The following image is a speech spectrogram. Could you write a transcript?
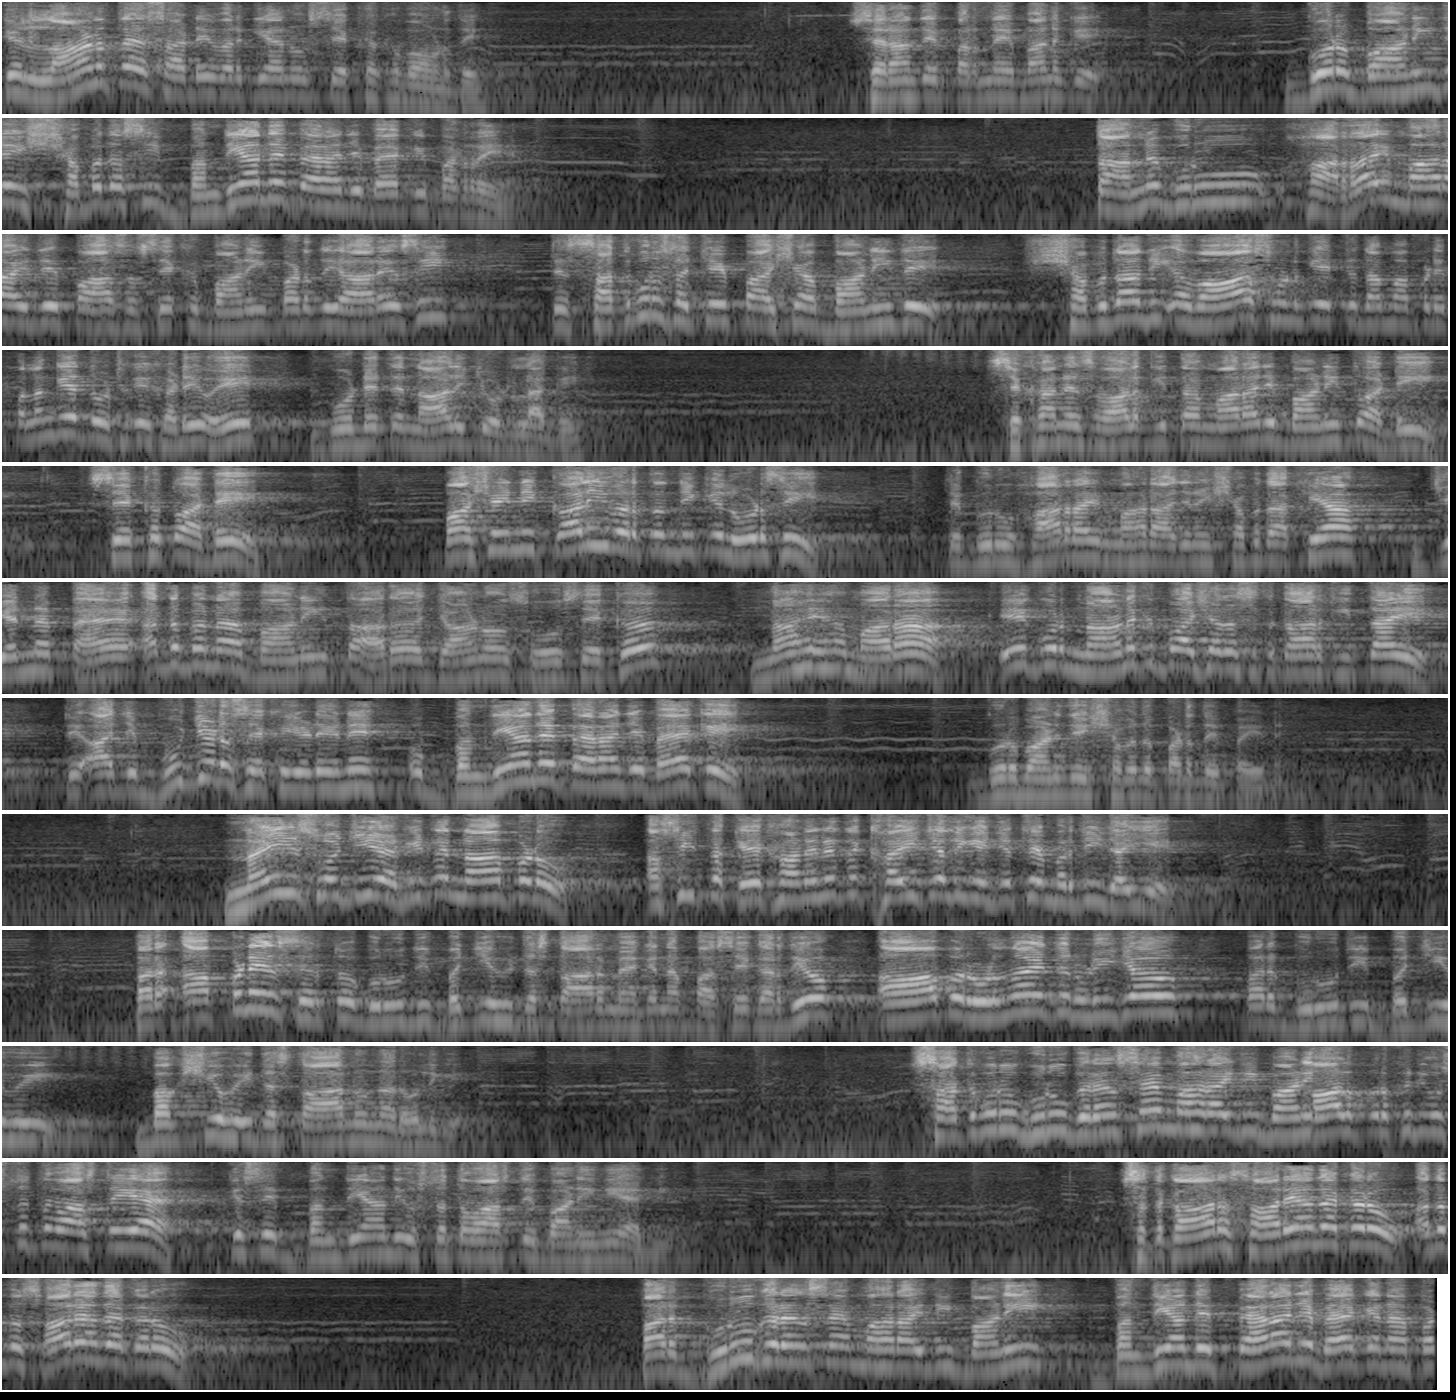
ਕਿ ਲਾਣਤ ਹੈ ਸਾਡੇ ਵਰਗਿਆਂ ਨੂੰ ਸਿੱਖ ਖਵਾਉਣ ਦੇ। ਸਿਰਾਂ ਤੇ ਪਰਨੇ ਬੰਨ ਕੇ ਗੁਰਬਾਣੀ ਦੇ ਸ਼ਬਦ ਅਸੀਂ ਬੰਦਿਆਂ ਦੇ ਪੈਰਾਂ 'ਚ ਬਹਿ ਕੇ ਪੜ ਰਹੇ ਹਾਂ। ਧੰਨ ਗੁਰੂ ਹਰਿ ਮਹਾਰਾਜ ਦੇ ਪਾਸ ਸਿੱਖ ਬਾਣੀ ਪੜ੍ਹਦੇ ਆ ਰਹੇ ਸੀ ਤੇ ਸਤਿਗੁਰੂ ਸੱਚੇ ਪਾਤਸ਼ਾਹ ਬਾਣੀ ਦੇ ਸ਼ਬਦਾਂ ਦੀ ਆਵਾਜ਼ ਸੁਣ ਕੇ ਇੱਕਦਮ ਆਪਣੇ ਪਲੰਘੇ ਤੋਂ ਉੱਠ ਕੇ ਖੜੇ ਹੋਏ, ਗੋਡੇ ਤੇ ਨਾਲ ਹੀ ਚੋਟ ਲੱਗ ਗਈ। ਸਿੱਖਾਂ ਨੇ ਸਵਾਲ ਕੀਤਾ, ਮਹਾਰਾਜ, ਬਾਣੀ ਤੁਹਾਡੀ ਸਿੱਖ ਤੁਹਾਡੇ। ਪਾਸ਼ਾ ਇੰਨੀ ਕਾਲੀ ਵਰਤਨ ਦੀ ਕਿ ਲੋੜ ਸੀ? ਤੇ ਗੁਰੂ ਹਰ ਰਾਏ ਮਹਾਰਾਜ ਨੇ ਸ਼ਬਦ ਆਖਿਆ, ਜਿਨ ਪੈ ਅਦਬਨਾ ਬਾਣੀ ਧਰ, ਜਾਣੋ ਸੋ ਸਿੱਖ, ਨਾਹੇ ਹਮਾਰਾ। ਇਹ ਗੁਰੂ ਨਾਨਕ ਪਾਸ਼ਾ ਦਾ ਸਤਿਕਾਰ ਕੀਤਾ ਏ, ਤੇ ਅੱਜ ਬੂਝੜ ਸਿੱਖ ਜਿਹੜੇ ਨੇ, ਉਹ ਬੰਦਿਆਂ ਦੇ ਪੈਰਾਂ 'ਚ ਬਹਿ ਕੇ ਗੁਰਬਾਣੀ ਦੇ ਸ਼ਬਦ ਪੜ੍ਹਦੇ ਪਏ ਨੇ। ਨਹੀਂ ਸੋਝੀ ਹੈਗੀ ਤੇ ਨਾ ਪੜੋ ਅਸੀਂ ਧੱਕੇ ਖਾਣੇ ਨੇ ਤੇ ਖਾਈ ਚੱਲੀਏ, ਜਿੱਥੇ ਮਰਜ਼ੀ ਜਾਈਏ। ਪਰ ਆਪਣੇ ਸਿਰ ਤੋਂ ਗੁਰੂ ਦੀ ਵੱਜੀ ਹੋਈ ਦਸਤਾਰ ਮੈਂ ਕਹਿੰਦਾ ਪਾਸੇ ਕਰ ਦਿਓ, ਆਪ ਰੁਲਣਾ ਹੈ ਤੇ ਰੁਲੀ ਜਾਓ, ਪਰ ਗੁਰੂ ਦੀ ਵੱਜੀ ਹੋਈ, ਬਖਸ਼ੀ ਹੋਈ ਦਸਤਾਰ ਨੂੰ ਨਾ ਰੋਲੀਏ ਸਤਿਗੁਰੂ ਗੁਰੂ ਗ੍ਰੰਥ ਸਾਹਿਬ ਮਹਾਰਾਜ ਦੀ ਬਾਣੀ ਆਲ ਪੁਰਖ ਦੀ ਉਸਤਤ ਵਾਸਤੇ ਹੈ, ਕਿਸੇ ਬੰਦਿਆਂ ਦੀ ਉਸਤਤ ਵਾਸਤੇ ਬਾਣੀ ਨਹੀਂ ਹੈਗੀ ਸਤਕਾਰ ਸਾਰਿਆਂ ਦਾ ਕਰੋ, ਅਦਬ ਸਾਰਿਆਂ ਦਾ ਕਰੋ ਪਰ ਗੁਰੂ ਗ੍ਰੰਥ ਸਾਹਿਬ ਮਹਾਰਾਜ ਦੀ ਬਾਣੀ ਬੰਦਿਆਂ ਦੇ ਪੈਰਾਂ 'ਚ ਬਹਿ ਕੇ ਨਾ ਪੜ੍ਹੋ।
